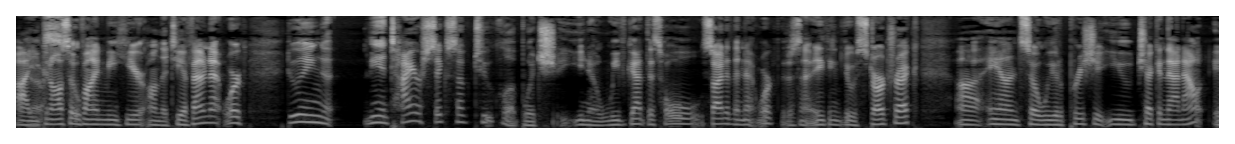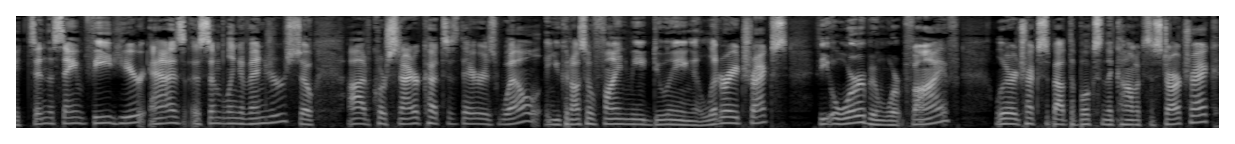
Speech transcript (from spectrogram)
Uh, You can also find me here on the TFM network doing the entire 602 Club, which, you know, we've got this whole side of the network that doesn't have anything to do with Star Trek. Uh, and so we would appreciate you checking that out. It's in the same feed here as Assembling Avengers. So, uh, of course, Snyder Cuts is there as well. You can also find me doing Literary Treks, The Orb, and Warp 5. Literary Treks is about the books and the comics of Star Trek.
